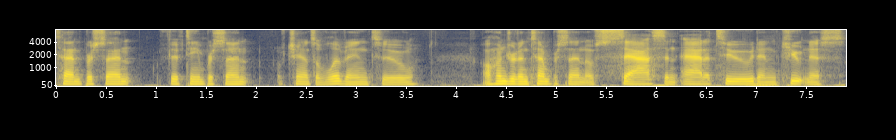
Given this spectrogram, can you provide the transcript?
10%, 15% of chance of living to 110% of sass and attitude and cuteness.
